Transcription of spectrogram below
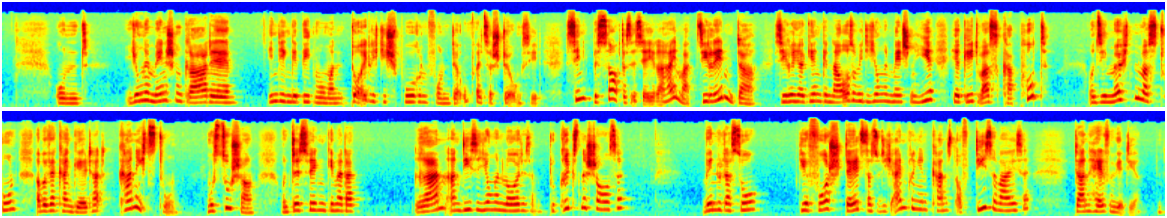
Und junge Menschen gerade in den Gebieten, wo man deutlich die Spuren von der Umweltzerstörung sieht, sind besorgt. Das ist ja ihre Heimat. Sie leben da. Sie reagieren genauso wie die jungen Menschen hier. Hier geht was kaputt. Und sie möchten was tun, aber wer kein Geld hat, kann nichts tun. Muss zuschauen. Und deswegen gehen wir da ran an diese jungen Leute, sagen, du kriegst eine Chance, wenn du das so dir vorstellst, dass du dich einbringen kannst auf diese Weise, dann helfen wir dir. Und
